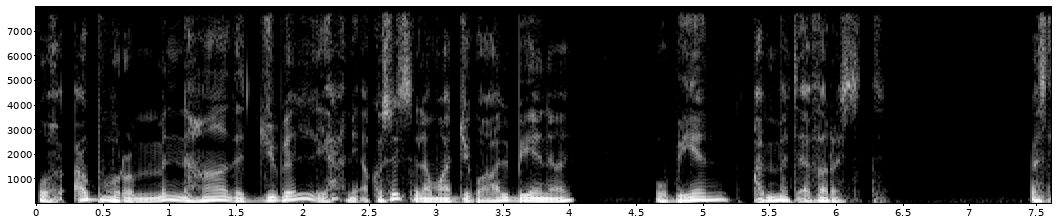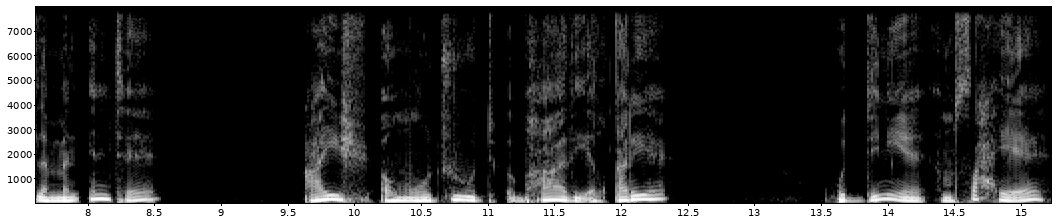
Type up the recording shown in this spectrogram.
وعبر من هذا الجبل يعني أكو سلسلة مال جبال بينه وبين قمة إيفرست. بس لما أنت عايش أو موجود بهذه القرية والدنيا مصحية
